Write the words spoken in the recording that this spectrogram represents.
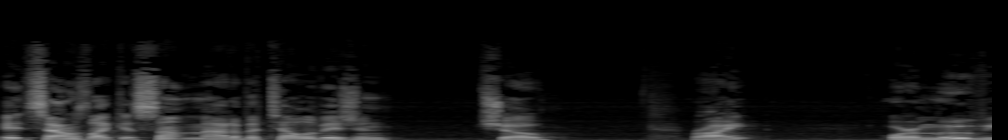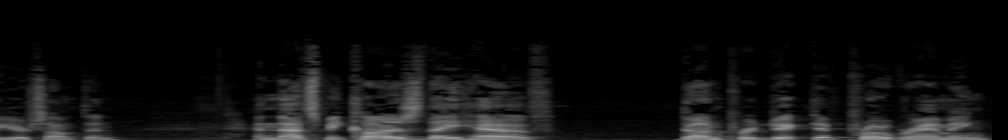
It sounds like it's something out of a television show, right? Or a movie or something. And that's because they have done predictive programming,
